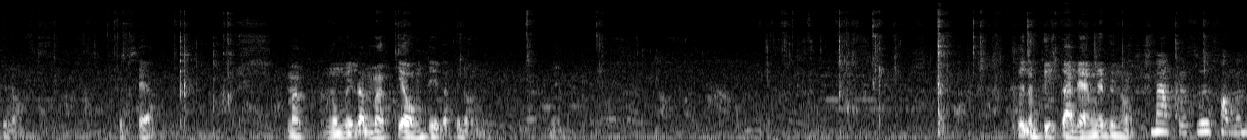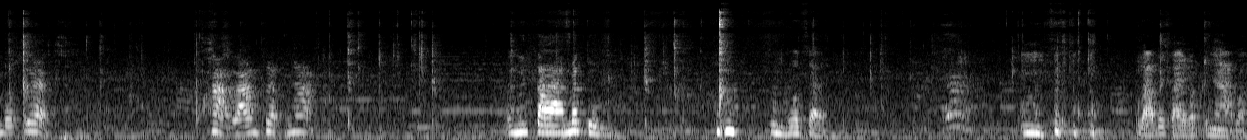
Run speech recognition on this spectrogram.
พี่น้องแซ่บๆมักนุ่มไม่ลำมักเกี๊ยวทีละพี่น้องเนี่ย คือน้ำพริกตาแดงเลยพี่น้อง มากก็คือเขามันบดแซ่บหาร้านแซ่บยากอันนี้ตาแม่ตุ่มตุ่มหัวใจอืมหลานไปขายกับปัญญาปะ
